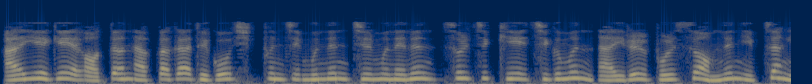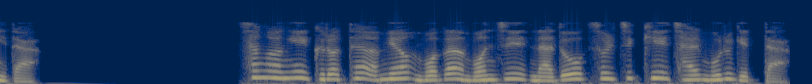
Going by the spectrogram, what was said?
아이에게 어떤 아빠가 되고 싶은지 묻는 질문에는 솔직히 지금은 아이를 볼 수 없는 입장이다. 상황이 그렇다며 뭐가 뭔지 나도 솔직히 잘 모르겠다.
